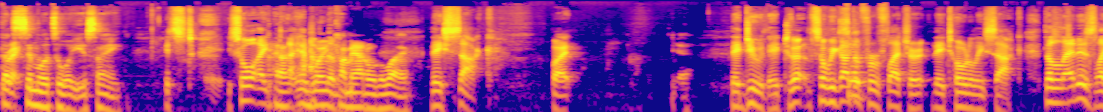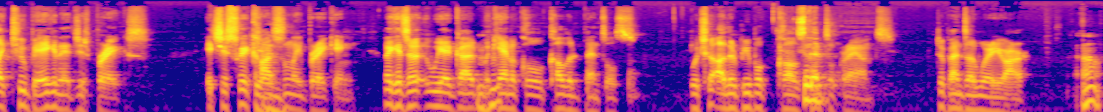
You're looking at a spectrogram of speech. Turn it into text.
that's Right. similar to what you're saying. It's so I, How I it won't them. come out all the way. They suck, but Yeah. they do. They t- so we got So- them for Fletcher. They totally suck. The lead is like too big and it just breaks. It's just like constantly breaking. Like it's a we had got Mm-hmm. mechanical colored pencils, which other people call So that- pencil crayons. Depends on where you are. Oh,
